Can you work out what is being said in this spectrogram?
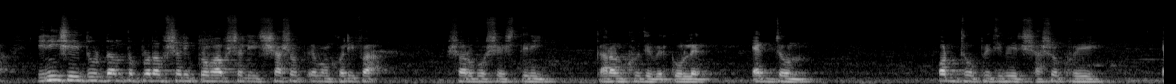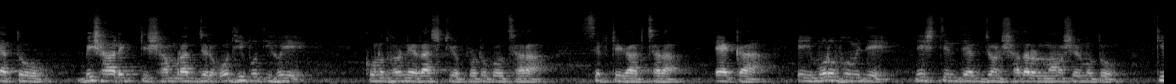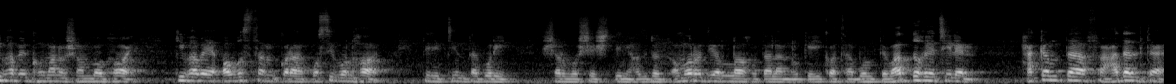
ইনি সেই দুর্দান্ত প্রতাপশালী, প্রভাবশালী শাসক এবং খলিফা, সর্বশেষ তিনি কারণ খুঁজে বের করলেন একজন অর্ধ পৃথিবীর শাসক হয়ে, এত বিশাল একটি সাম্রাজ্যের অধিপতি হয়ে, কোনো ধরনের রাষ্ট্রীয় প্রোটোকল ছাড়া, সেফটি গার্ড ছাড়া একা এই মরুভূমিতে নিশ্চিন্তে একজন সাধারণ মানুষের মতো কীভাবে ঘুমানো সম্ভব হয়, কীভাবে অবস্থান করা পসিবল হয়, তিনি চিন্তা করি সর্বশেষ তিনি হজরত অমর আল্লাহ তালাহুকে এই কথা বলতে বাধ্য হয়েছিলেন। হাকামতা ফা আদালতা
